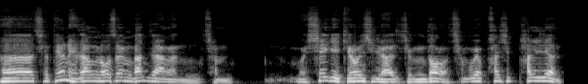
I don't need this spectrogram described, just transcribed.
어, 최태원 회장 노소영 관장은 참, 뭐, 세계 결혼식을 할 정도로 1988년,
